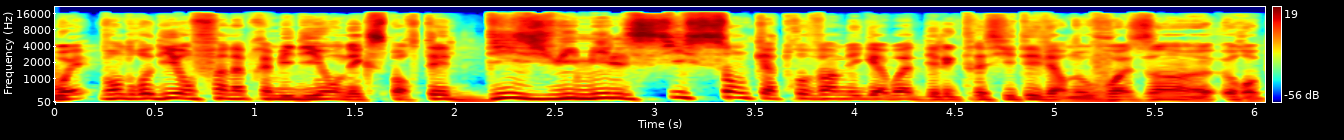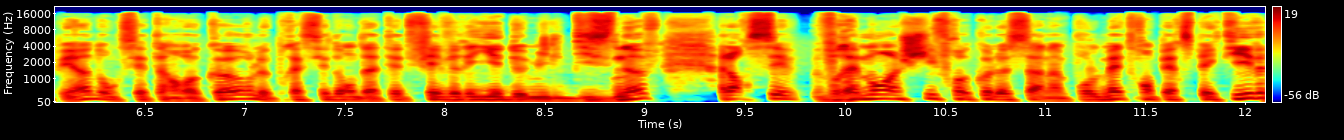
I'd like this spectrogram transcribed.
Oui, vendredi en fin d'après-midi, on exportait 18 680 mégawatts d'électricité vers nos voisins euh, européens, donc c'est un record. Le précédent datait de février 2019. Alors c'est vraiment un chiffre colossal. Hein. Pour le mettre en perspective,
